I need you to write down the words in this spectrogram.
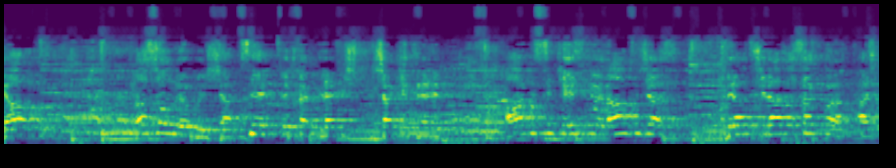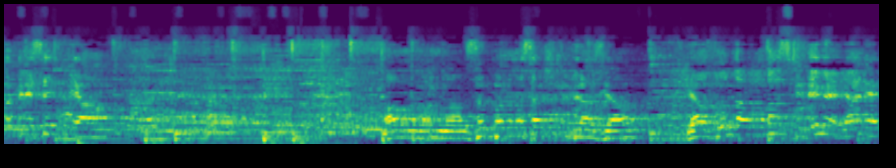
ya? Nasıl oluyor bu iş ya? Bize lütfen bilenmiş bıçak getirelim. Abisi kesmiyor ne yapacağız? Biraz cilalasak mı? Acaba bilesek mi ya? Allah Allah zımparalasak şunu biraz ya. Ya bunlar olmaz ki değil mi? Yani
